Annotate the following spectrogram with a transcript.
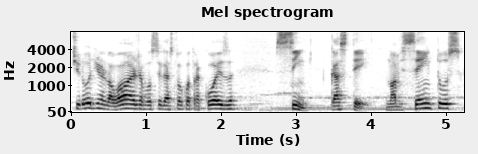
tirou dinheiro da loja, você gastou com outra coisa? Sim, gastei. 900,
